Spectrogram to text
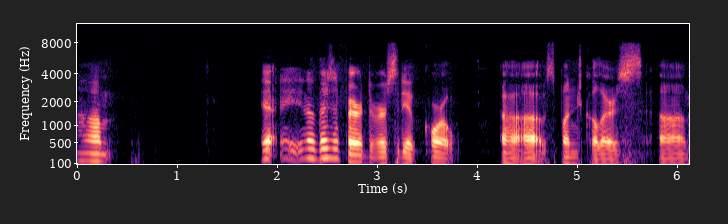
Um, yeah, you know, there's a fair diversity of coral, uh, of sponge colors. Um,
